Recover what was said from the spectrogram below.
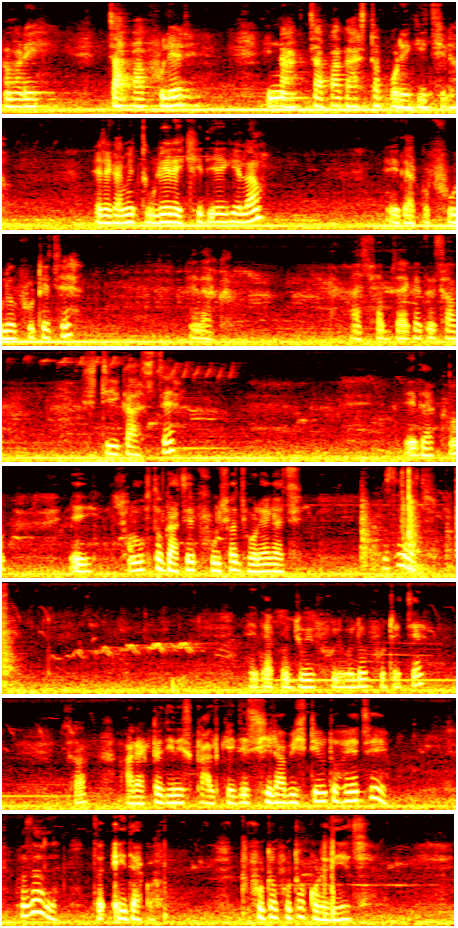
আমার এই চাপা ফুলের, এই নাক চাপা গাছটা পড়ে গিয়েছিল। এটাকে আমি তুলে রেখে দিয়ে গেলাম। এই দেখো ফুলও ফুটেছে। এই দেখো। আর সব জায়গাতে সব স্টিক আসছে। এই দেখো, এই সমস্ত গাছের ফুল সব ঝরে গেছে। বুঝতে পারছ? এই দেখো, জুই ফুলগুলো ফুটেছে। সব, আর একটা জিনিস কালকে যে শিলা বৃষ্টিও তো হয়েছে। বুঝতে পারলে? তো এই দেখো, ফুটো ফুটো করে দিয়েছে।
